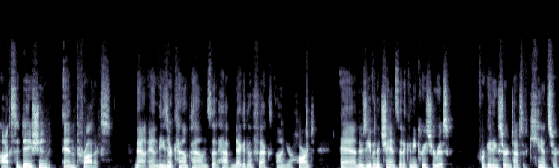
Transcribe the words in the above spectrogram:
oxidation end products. Now, and these are compounds that have negative effects on your heart, and there's even a chance that it can increase your risk for getting certain types of cancer.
